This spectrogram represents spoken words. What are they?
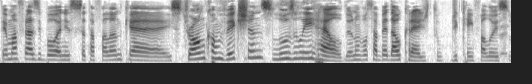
Tem uma frase boa nisso que você está falando que é Strong convictions loosely held. Eu não vou saber dar o crédito de quem falou isso.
